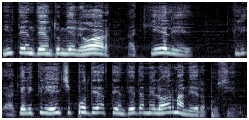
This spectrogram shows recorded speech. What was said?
entendendo melhor aquele aquele cliente poder atender da melhor maneira possível.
